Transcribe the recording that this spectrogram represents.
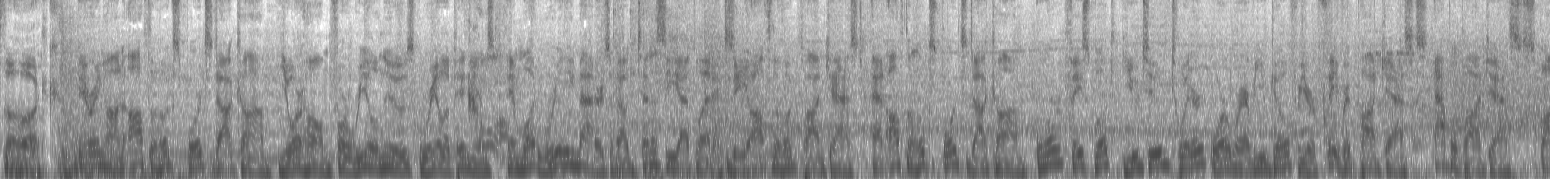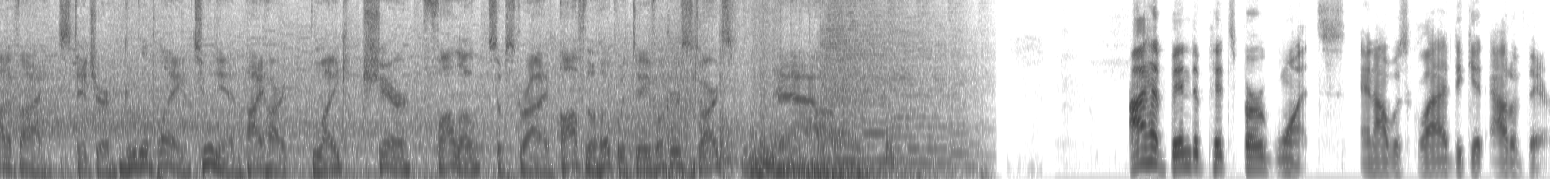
Off the Hook, airing on offthehooksports.com. Your home for real news, real opinions, and what really matters about Tennessee athletics. The Off the Hook podcast at offthehooksports.com or Facebook, YouTube, Twitter, or wherever you go for your favorite podcasts. Apple Podcasts, Spotify, Stitcher, Google Play, TuneIn, iHeart. Like, share, follow, subscribe. Off the Hook with Dave Hooker starts now. I have been to Pittsburgh once and I was glad to get out of there.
